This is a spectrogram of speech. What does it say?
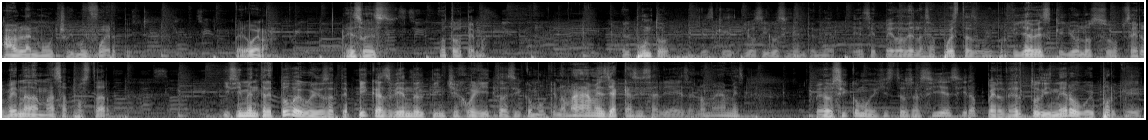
hablan mucho y muy fuerte. Pero bueno, eso es otro tema. El punto es que yo sigo sin entender ese pedo de las apuestas, güey, porque ya ves que yo los observé nada más apostar. Y sí me entretuve, güey, o sea, te picas viendo el pinche jueguito así como que no mames, ya casi salía esa, no mames. Pero sí, como dijiste, o sea, sí es ir a perder tu dinero, güey, porque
